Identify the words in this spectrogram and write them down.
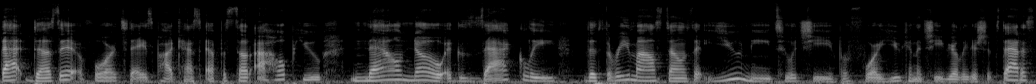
that does it for today's podcast episode. I hope you now know exactly the three milestones that you need to achieve before you can achieve your leadership status.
